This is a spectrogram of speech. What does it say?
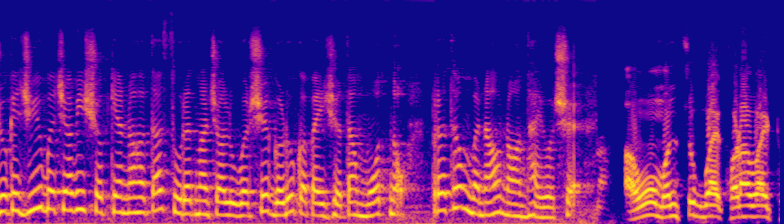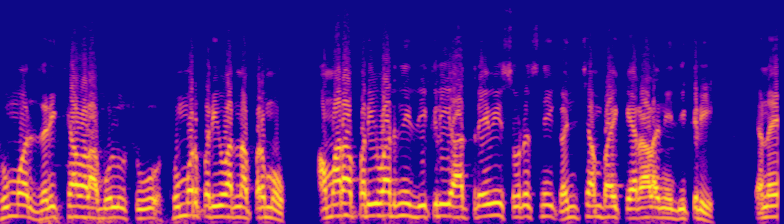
જો કે જીવ બચાવી શક્ય ન હતા, સુરતમાં ચાલુ વર્ષે ગળું કપાઈ જતા મોતનો પ્રથમ બનાવ નોંધાયો છે. હું મનસુખભાઈ ખોડાભાઈ ઠુમર ઝરીખ્યાવાળા બોલું છું. ઠુમર પરિવારના પ્રમુખ. અમારા પરિવારની દીકરી આ ત્રેવીસ વર્ષની ઘનશ્યામભાઈ કેરાળાની દીકરી. અને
